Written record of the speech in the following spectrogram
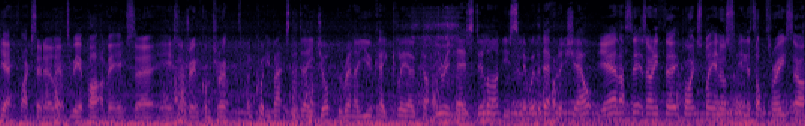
yeah, like I said earlier, to be a part of it, it's, uh, it's a dream come true. And quickly back to the day job, the Renault UK Clio Cup. You're in there still, aren't you? Still in with a definite shout? Yeah, that's it. It's only 30 points splitting us in the top three, so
